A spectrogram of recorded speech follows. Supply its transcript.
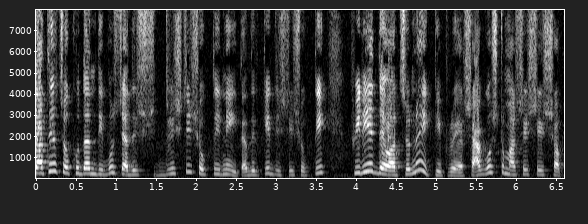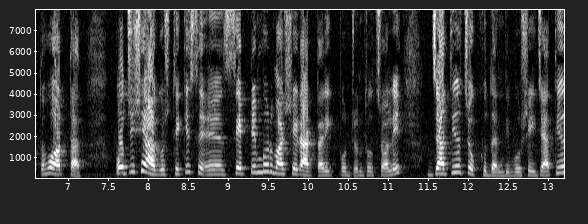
জাতীয় চক্ষুদান দিবস, যাদের দৃষ্টিশক্তি নেই, তাদেরকে দৃষ্টিশক্তি ফিরিয়ে দেওয়ার জন্য একটি প্রয়াস। আগস্ট মাসের শেষ সপ্তাহ, অর্থাৎ পঁচিশে আগস্ট থেকে সেপ্টেম্বর মাসের আট তারিখ পর্যন্ত চলে জাতীয় চক্ষুদান দিবস। এই জাতীয়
